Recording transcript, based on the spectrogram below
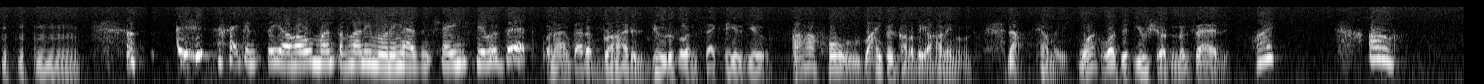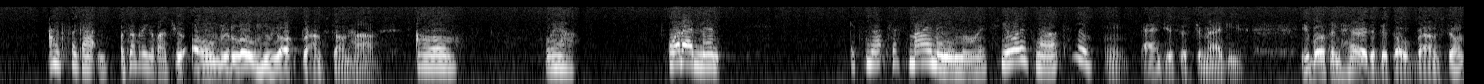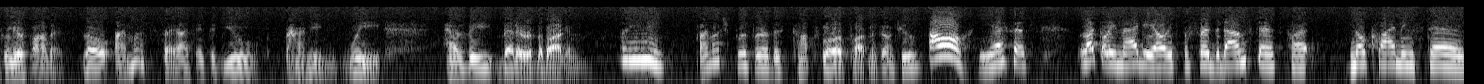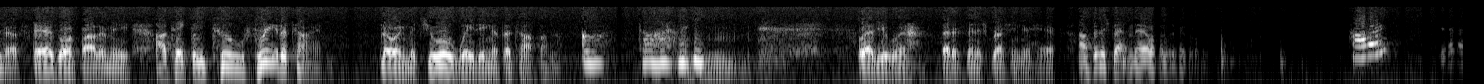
I can see a whole month of honeymooning hasn't changed you a bit. When I've got a bride as beautiful and sexy as you, our whole life is going to be a honeymoon. Now, tell me, what was it you shouldn't have said? What? Oh, I've forgotten. Or something about your own little old New York brownstone house. Oh, well, what I meant, it's not just mine anymore. It's yours now, too. Mm, and your sister Maggie's. You both inherited this old brownstone from your father. Though I must say I think that you, I mean we, have the better of the bargain. What do you mean? I much prefer this top floor apartment, don't you? Oh, yes. Luckily, Maggie always preferred the downstairs part. No climbing stairs. The stairs won't bother me. I'll take them two, three at a time, knowing that you're waiting at the top of them. Oh, darling. Well, you uh, better finish brushing your hair. I'll finish that mail in the living room. Howard, Yes.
